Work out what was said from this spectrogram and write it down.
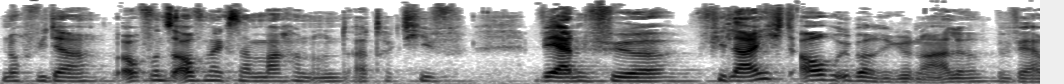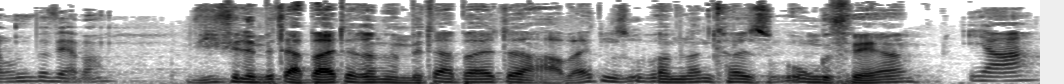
noch wieder auf uns aufmerksam machen und attraktiv werden für vielleicht auch überregionale Bewerberinnen und Bewerber. Wie viele Mitarbeiterinnen und Mitarbeiter arbeiten so beim Landkreis ungefähr? Ja,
